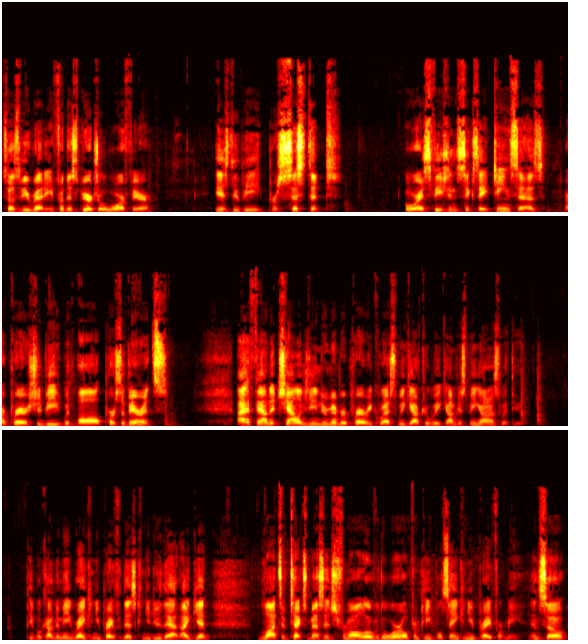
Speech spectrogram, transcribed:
so as to be ready for the spiritual warfare is to be persistent. Or as Ephesians 6:18 says, our prayer should be with all perseverance. I have found it challenging to remember prayer requests week after week. I'm just being honest with you. People come to me, Ray, can you pray for this? Can you do that? I get lots of text message from all over the world from people saying, Can you pray for me? And so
